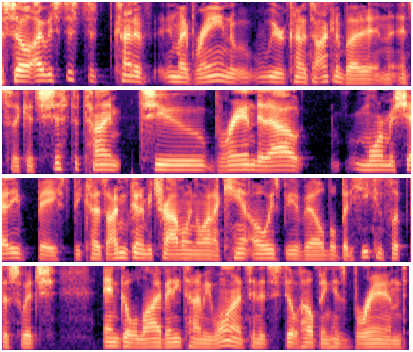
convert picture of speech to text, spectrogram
So I was just kind of in my brain, we were kind of talking about it, and it's like it's just the time to brand it out more machete based because I'm going to be traveling a lot. I can't always be available, but he can flip the switch and go live anytime he wants, and it's still helping his brand.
